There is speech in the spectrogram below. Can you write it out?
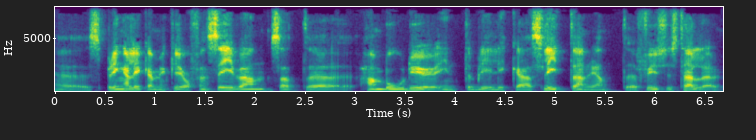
eh, springa lika mycket i offensiven så att han borde ju inte bli lika sliten rent fysiskt heller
